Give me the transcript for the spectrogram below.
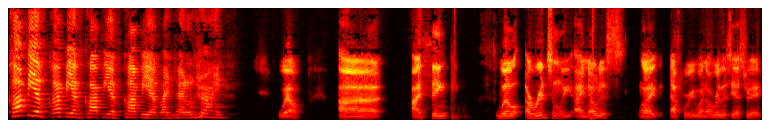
copy of copy of copy of copy of untitled drawing? Well, uh, I think. Well, originally I noticed, like after we went over this yesterday,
